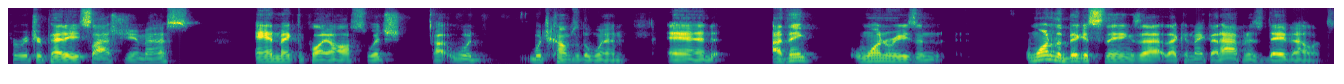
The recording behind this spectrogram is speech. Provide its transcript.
for Richard Petty slash GMS and make the playoffs, which uh, would which comes with a win. And I think one reason, one of the biggest things that that could make that happen is Dave Elenz.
